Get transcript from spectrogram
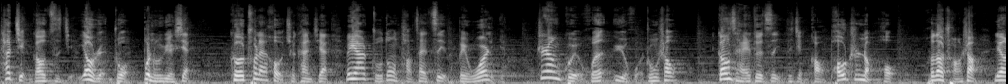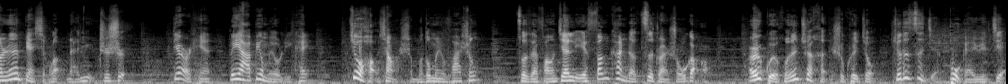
他警告自己要忍住，不能越线。可出来后却看见薇娅主动躺在自己的被窝里。这让鬼魂欲火中烧，刚才对自己的警告抛之脑后，回到床上，两人便行了男女之事。第二天，薇娅并没有离开，就好像什么都没有发生，坐在房间里翻看着自传手稿，而鬼魂却很是愧疚，觉得自己不该越界，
